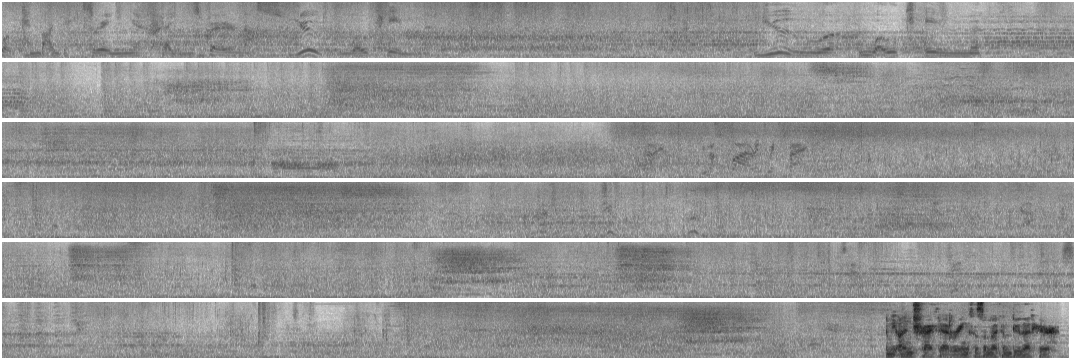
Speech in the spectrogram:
Woken by death's ring, flames burn us. You woke him. You woke him. Let me untrack that ring since I'm not going to do that here.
